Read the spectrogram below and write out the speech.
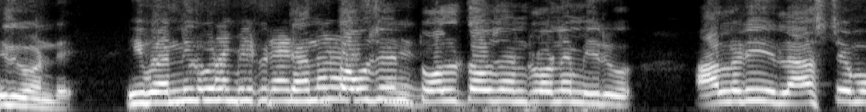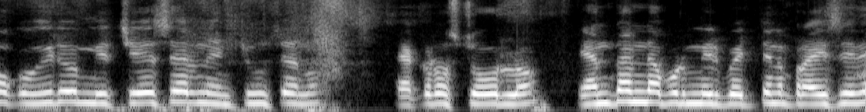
ఇదిగోండి. ఇవన్నీ కూడా మీకు టెన్ థౌసండ్. ట్వెల్వ్ థౌసండ్లోనే మీరు ఆల్రెడీ లాస్ట్ టైం ఒక వీడియో మీరు చేశారు నేను చూశాను. ఎక్కడో స్టోర్లో. ఎంత అండి అప్పుడు మీరు పెట్టిన ప్రైస్ ఇది?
